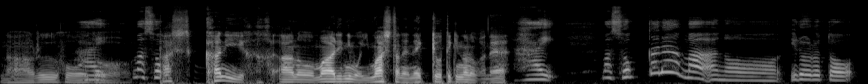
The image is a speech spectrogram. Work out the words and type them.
なるほど。はいまあそ確かに、あの、周りにもいましたね、熱狂的なのがね。はい。まあそっから、まああの、いろいろと、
